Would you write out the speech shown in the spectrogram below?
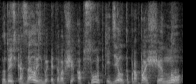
Ну, то есть, казалось бы, это вообще абсурд и дело-то пропащее, но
